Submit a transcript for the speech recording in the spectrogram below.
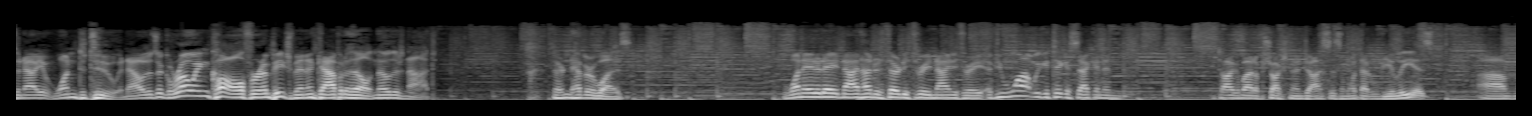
So now you have one to two, and now there's a growing call for impeachment in Capitol Hill. No, there's not. there never was. 1 933 93. If you want, we can take a second and talk about obstruction of justice and what that really is. Um,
